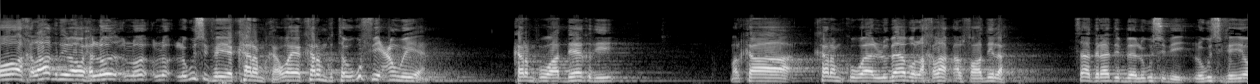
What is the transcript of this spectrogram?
oo akhlaaqdii baa waxa lagu sifeeye karamka. Waayo karamka ta ugu fiican weeyaan. Karamku waa deeqdii marka karamku waa lubaab alakhlaaq alfaadila. Saa daraaddeed baa lagu sifeeyo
